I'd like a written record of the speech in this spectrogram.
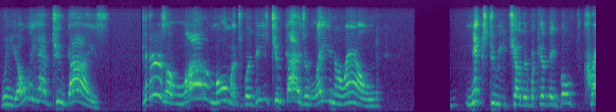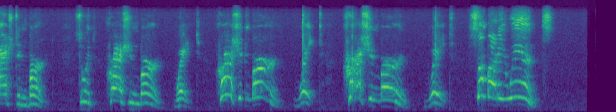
when you only have two guys, there's a lot of moments where these two guys are laying around next to each other because they both crashed and burned. So it's crash and burn, wait. Crash and burn, wait. Crash and burn, wait. Somebody wins.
